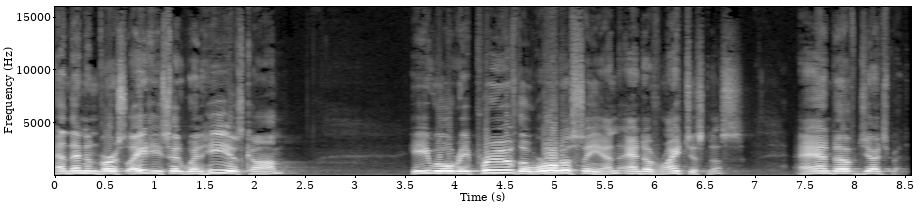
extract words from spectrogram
And then in verse 8, he said, When he is come, he will reprove the world of sin and of righteousness and of judgment.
